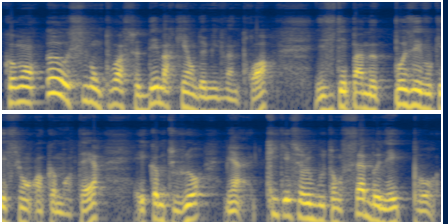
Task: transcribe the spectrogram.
comment eux aussi vont pouvoir se démarquer en 2023. N'hésitez pas à me poser vos questions en commentaire. Et comme toujours, eh bien, cliquez sur le bouton s'abonner pour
